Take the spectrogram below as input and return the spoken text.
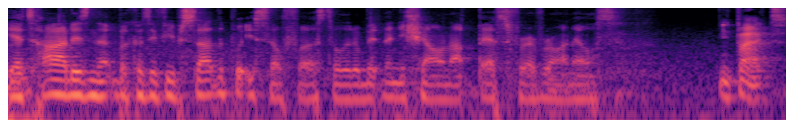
Yeah, it's hard, isn't it? Because if you start to put yourself first a little bit, then you're showing up best for everyone else. In fact,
